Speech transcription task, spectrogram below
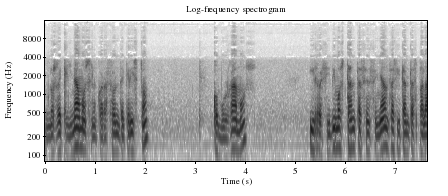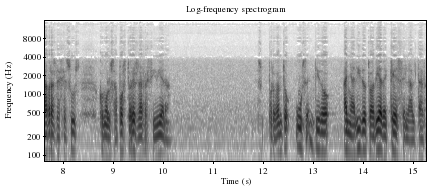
nos reclinamos en el corazón de Cristo, comulgamos y recibimos tantas enseñanzas y tantas palabras de Jesús como los apóstoles las recibieran. por lo tanto, un sentido añadido todavía de qué es el altar.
